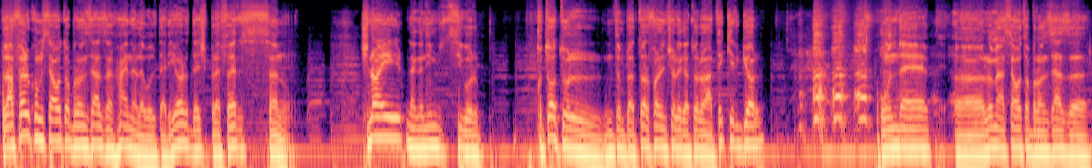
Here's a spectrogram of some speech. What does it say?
La fel cum se autobronzează hainele ulterior, deci prefer să nu. Și noi ne gândim, sigur, cu totul întâmplător, fără nicio legătură la Techirghiol, unde uh, lumea se autobronzează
